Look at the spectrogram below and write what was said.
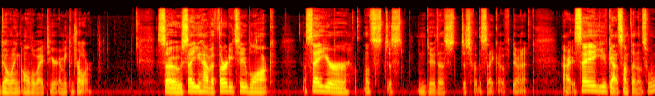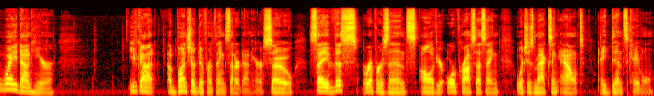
going all the way to your ME controller. So say you have a 32 block, say you're, let's just do this just for the sake of doing it. All right, say you've got something that's way down here. You've got a bunch of different things that are down here. So say this represents all of your ore processing, which is maxing out a dense cable,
